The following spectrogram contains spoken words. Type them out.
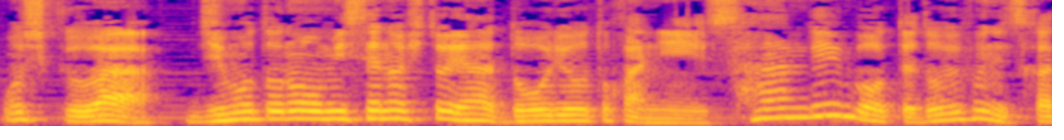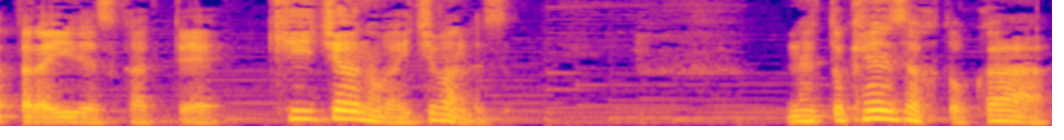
もしくは地元のお店の人や同僚とかに三輪棒ってどういう風に使ったらいいですかって聞いちゃうのが一番です。ネット検索とか、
